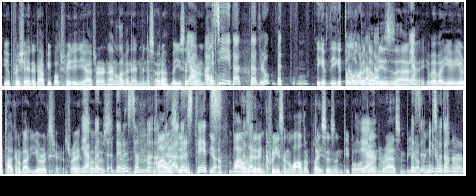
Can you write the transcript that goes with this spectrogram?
you appreciated how people treated you after 9/11 in Minnesota, but you said you were Yeah, in Baltimore. I see that that look, but mm, You give you get the No look, but nobody's. Uh, Yeah. But, but you you're talking about your experience, right? yeah, So but there uh, is some uh, other other did- states. Yeah, violence did increase in other places, and people Yeah. getting harassed and beat But up. And Minnesota are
